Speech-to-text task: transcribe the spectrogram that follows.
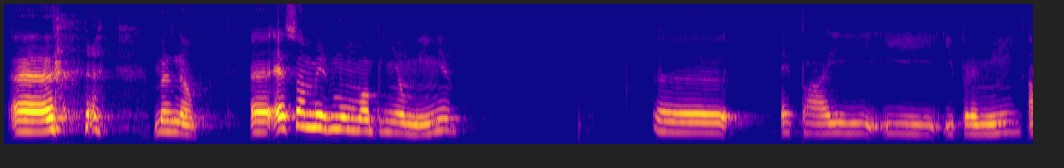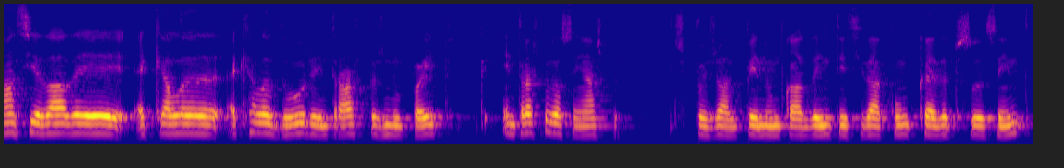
Uh, mas não. Uh, é só mesmo uma opinião minha. Uh, epá, e, e, e para mim a ansiedade é aquela, aquela dor, entre aspas, no peito, entre aspas ou sem aspas, depois já depende um bocado da intensidade com que cada pessoa sente.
